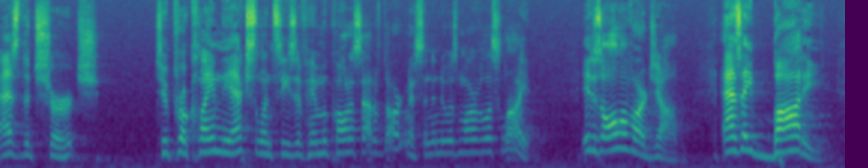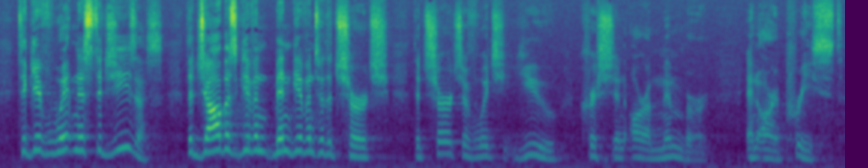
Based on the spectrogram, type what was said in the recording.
as the church to proclaim the excellencies of Him who called us out of darkness and into His marvelous light. It is all of our job as a body to give witness to Jesus. The job has given, been given to the church, the church of which you, Christian, are a member and are a priest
